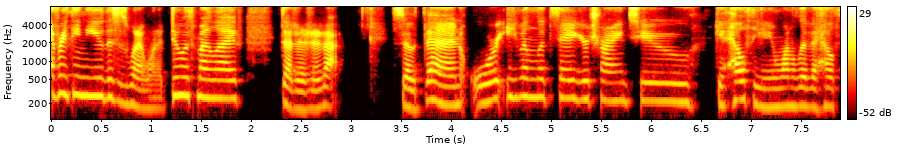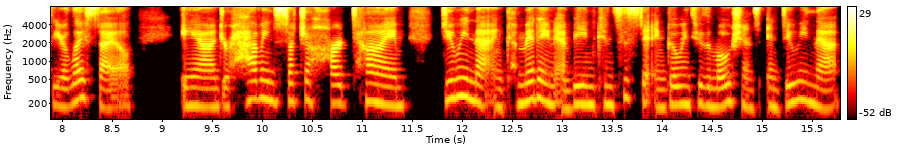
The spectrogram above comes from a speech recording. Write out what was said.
everything to you, this is what I want to do with my life, da da da da. So then, or even let's say you're trying to get healthy and you want to live a healthier lifestyle, and you're having such a hard time doing that and committing and being consistent and going through the motions and doing that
